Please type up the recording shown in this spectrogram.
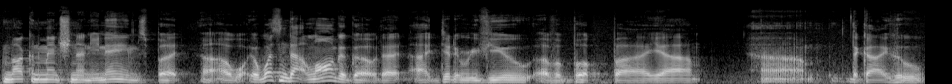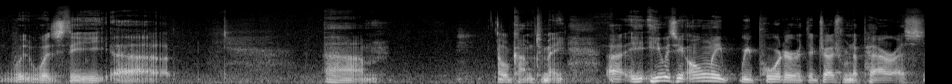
I'm not going to mention any names, but uh, it wasn't that long ago that I did a review of a book by um, um, the guy who w- was the uh, um, it'll come to me. Uh, he, he, was the only reporter at the Judgment of Paris.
